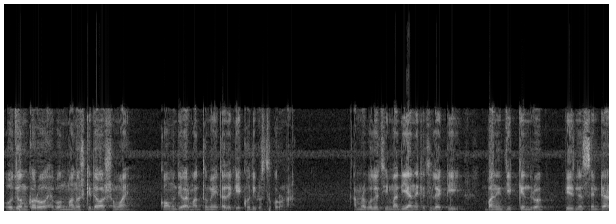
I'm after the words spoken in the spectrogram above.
ওজন করো এবং মানুষকে দেওয়ার সময় কম দেওয়ার মাধ্যমে তাদেরকে ক্ষতিগ্রস্ত করো না আমরা বলেছি মাদিয়ান এটা ছিল একটি বাণিজ্যিক কেন্দ্র বিজনেস সেন্টার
